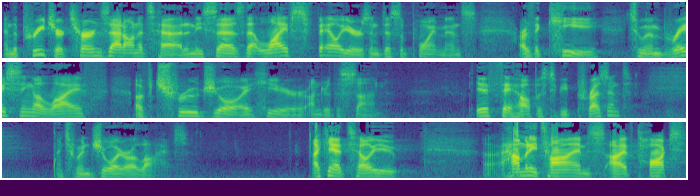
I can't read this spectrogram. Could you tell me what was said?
And the preacher turns that on its head and he says that life's failures and disappointments are the key to embracing a life of true joy here under the sun if they help us to be present and to enjoy our lives. I can't tell you uh, how many times I've talked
